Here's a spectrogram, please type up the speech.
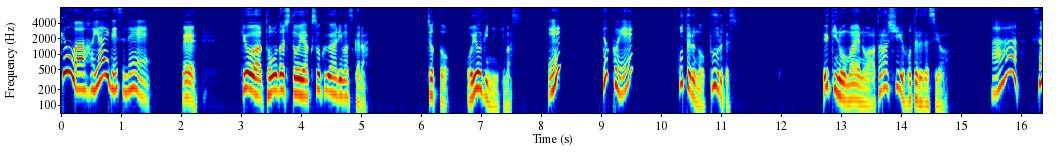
今日は早いですね。ええ、今日は友達と約束がありますから。ちょっと泳ぎに行きます。え？どこへ？ホテルのプールです。駅の前の新しいホテルですよ。ああ、そ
